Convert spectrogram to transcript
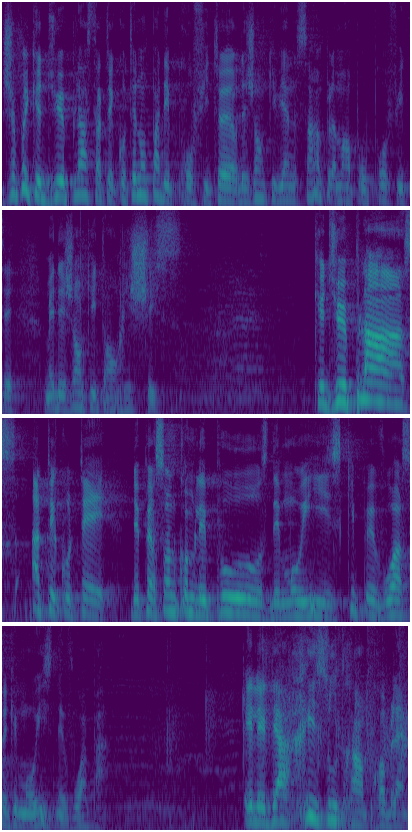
Je prie que Dieu place à tes côtés non pas des profiteurs, des gens qui viennent simplement pour profiter, mais des gens qui t'enrichissent. Que Dieu place à tes côtés des personnes comme l'épouse de Moïse, qui peut voir ce que Moïse ne voit pas. Et l'aider à résoudre un problème.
